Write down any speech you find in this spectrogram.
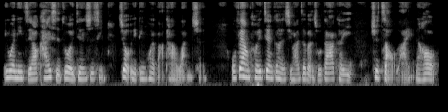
因为你只要开始做一件事情，就一定会把它完成。我非常推荐，更很喜欢这本书，大家可以去找来，然后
